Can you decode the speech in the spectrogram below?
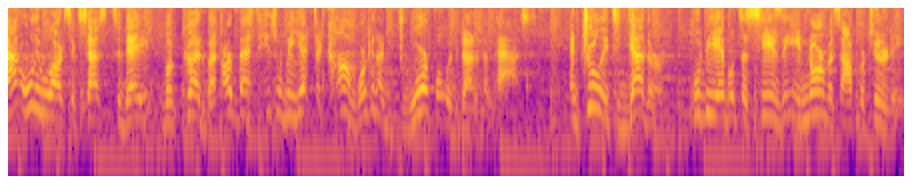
not only will our success today look good, but our best days will be yet to come. We're going to dwarf what we've done in the past. And truly, together, we'll be able to seize the enormous opportunity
